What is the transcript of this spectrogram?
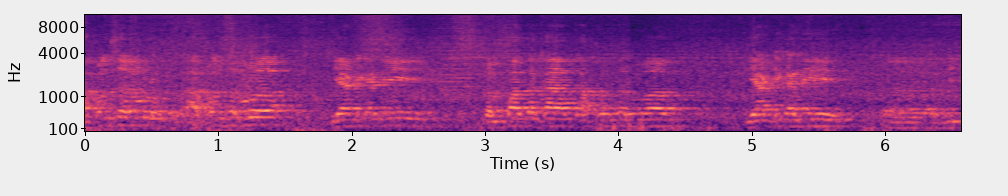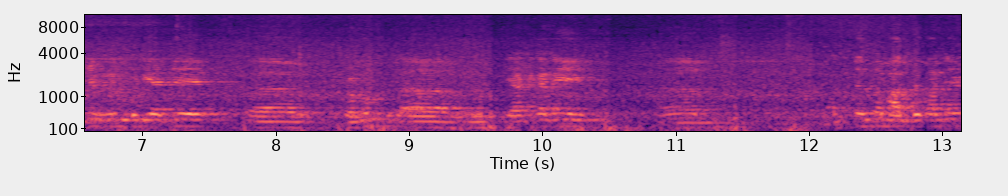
आपण सर्व आपण सर्व या ठिकाणी संपादक आहात आपण सर्व या ठिकाणी डिजिटल मीडियाचे प्रमुख या ठिकाणी अत्यंत माध्यमाने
